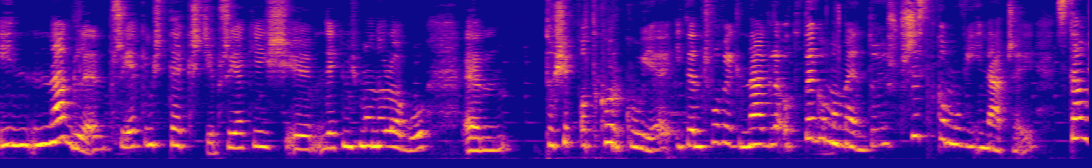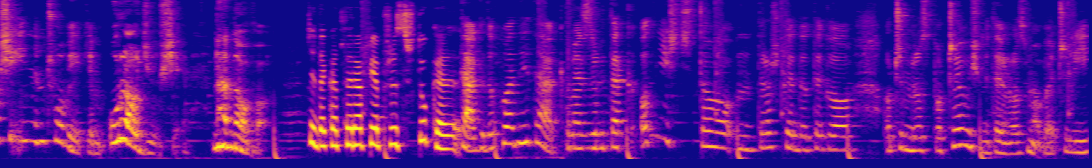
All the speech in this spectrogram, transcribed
I nagle przy jakimś tekście, przy jakiejś, y, jakimś monologu to się odkorkuje i ten człowiek nagle od tego momentu już wszystko mówi inaczej. Stał się innym człowiekiem, urodził się na nowo taka terapia przez sztukę. Tak, dokładnie tak. Natomiast, żeby tak odnieść to mm, troszkę do tego, o czym rozpoczęłyśmy tę rozmowę, czyli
